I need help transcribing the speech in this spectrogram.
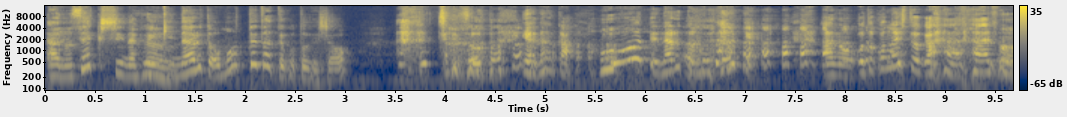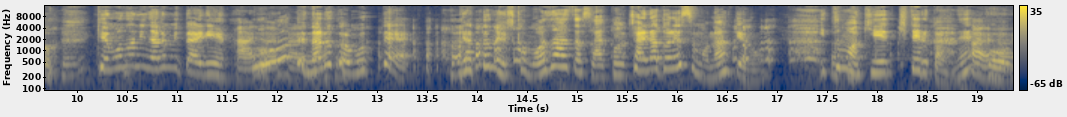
あの、セクシーな雰囲気になると思ってたってことでしょ、そう。いやなんか、うおーってなると思ったわけ。あの、男の人が、あの、獣になるみたいに、うはいはいはい。おーってなると思って、やったのよ。しかもわざわざさ、このチャイナドレスもなんていうの？いつもは着え着てるからね。はい、こ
